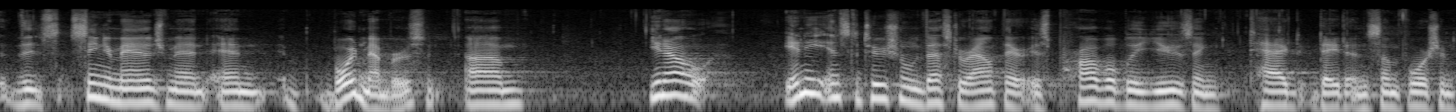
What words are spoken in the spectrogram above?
the senior management and board members, um, you know, any institutional investor out there is probably using tagged data in some portion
